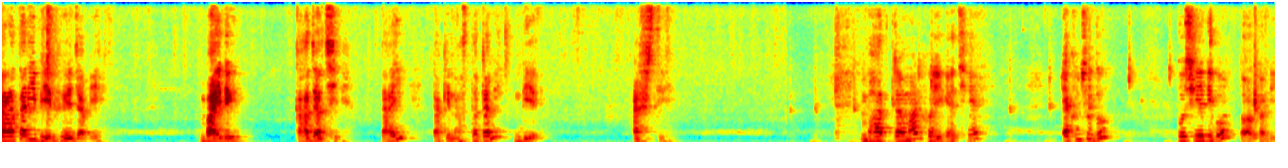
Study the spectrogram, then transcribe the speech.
তাড়াতাড়ি বের হয়ে যাবে। বাইরে কাজ আছে, তাই তাকে নাস্তাটা আমি দিয়ে আসছি। ভাতটা আমার হয়ে গেছে। এখন শুধু বসিয়ে দিব তরকারি।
